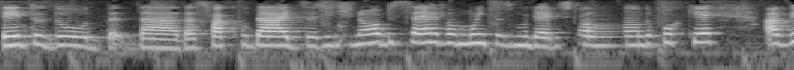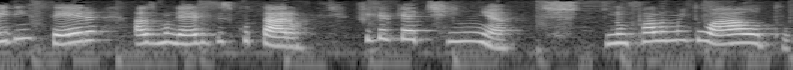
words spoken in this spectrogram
dentro do, da, das faculdades a gente não observa muitas mulheres falando, porque a vida inteira as mulheres escutaram. Fica quietinha, não fala muito alto,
